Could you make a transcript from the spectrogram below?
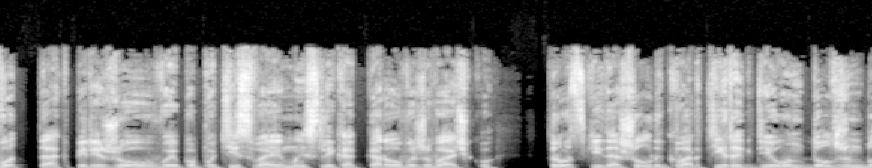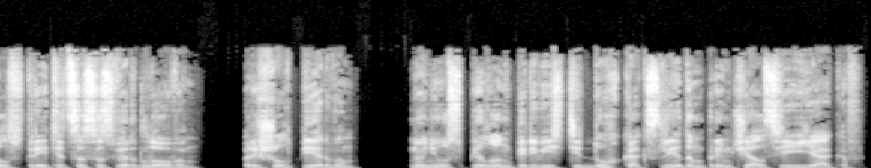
Вот так, пережевывая по пути свои мысли, как корова жвачку, Троцкий дошел до квартиры, где он должен был встретиться со Свердловым. Пришел первым, но не успел он перевести дух, как следом примчался и Яков.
